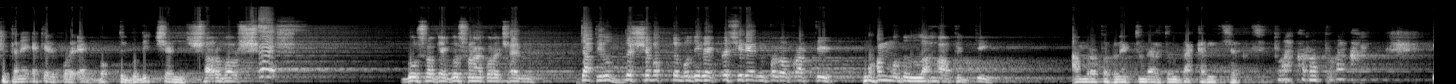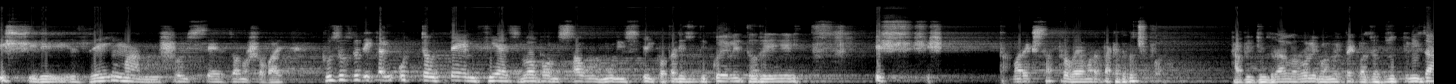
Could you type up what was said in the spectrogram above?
এখানে একের পর এক বক্তব্য দিচ্ছেন সর্বশেষ ঘোষকে ঘোষণা করেছেন জাতির উদ্দেশ্যে বক্তব্য দিবে প্রেসিডেন্ট পদপ্রার্থী মোহাম্মদুল্লাহ হাফিজি আমরা তখন একজন আরেকজন ধাক্কা দিতে চাচ্ছি করো তোরা করো। যেই মানুষ হইছে জনসভায় যদি খালি উঠতে উঠতে পেঁয়াজ লবণ চাউল মরিচ এই কথাটি যদি ইস, আমার এক ছাত্র ভাই আমার তাকে দেখো চুপ আল্লাহ রলি মানুষ হুজুর তুমি যা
